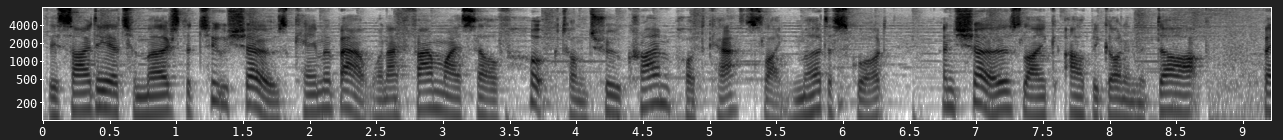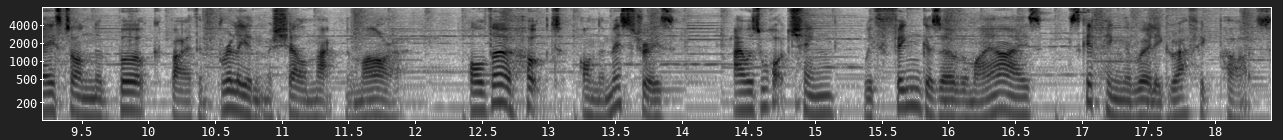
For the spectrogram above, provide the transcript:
This idea to merge the two shows came about when I found myself hooked on true crime podcasts like Murder Squad and shows like I'll Be Gone in the Dark based on the book by the brilliant Michelle McNamara. Although hooked on the mysteries, I was watching with fingers over my eyes, skipping the really graphic parts.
